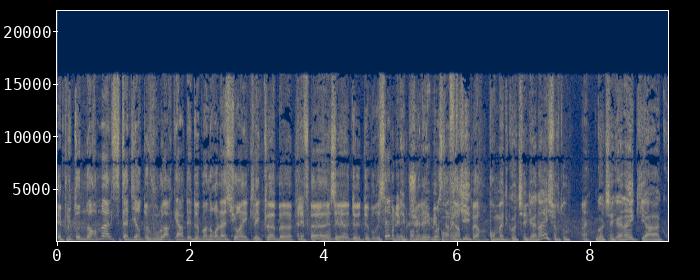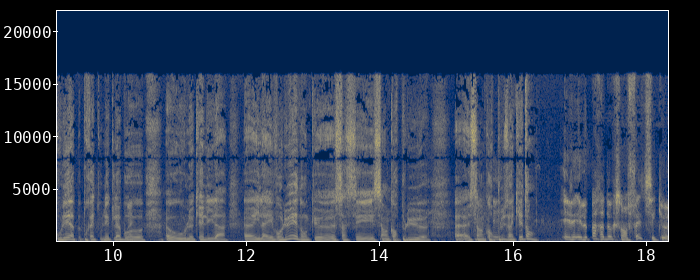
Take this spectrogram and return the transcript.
est plutôt normale, c'est-à-dire de vouloir garder de bonnes relations avec les clubs euh, Allez, euh, de, gars. de, de Bruxelles. Mais pour, mais- mais mettre qui hein. Pour mettre Gauthier Ganaï surtout. Ouais. Gauthier Ganaï qui a coulé à peu près tous les clubs euh, où lequel il a euh, il a évolué. Donc euh, ça c'est encore plus c'est encore plus inquiétant. Et, et le paradoxe, en fait, c'est que,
